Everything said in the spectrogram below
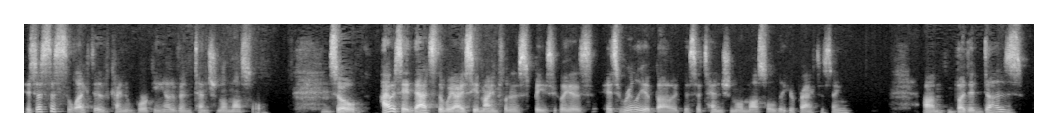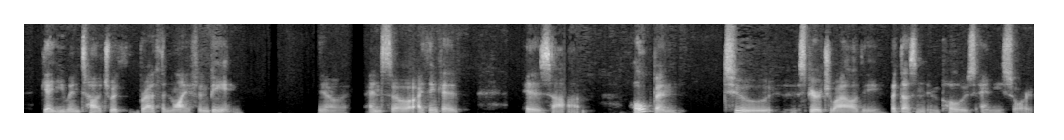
It's just a selective kind of working out of intentional muscle. Mm-hmm. so I would say that's the way I see mindfulness basically is it's really about this attentional muscle that you're practicing. Um, but it does get you in touch with breath and life and being, you know, and so I think it is uh, open to spirituality, but doesn't impose any sort.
